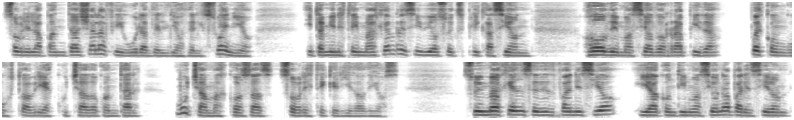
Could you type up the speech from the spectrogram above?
sobre la pantalla la figura del Dios del sueño, y también esta imagen recibió su explicación, oh demasiado rápida, pues con gusto habría escuchado contar muchas más cosas sobre este querido Dios. Su imagen se desvaneció y a continuación aparecieron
